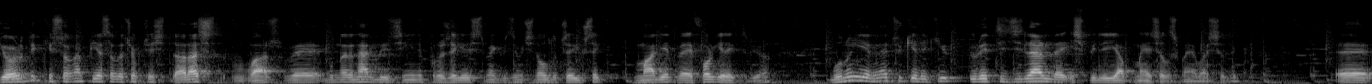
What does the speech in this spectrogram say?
gördük ki sonra piyasada çok çeşitli araç var ve bunların her biri için yeni proje geliştirmek bizim için oldukça yüksek maliyet ve efor gerektiriyor. Bunun yerine Türkiye'deki üreticilerle işbirliği yapmaya çalışmaya başladık. Ee,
